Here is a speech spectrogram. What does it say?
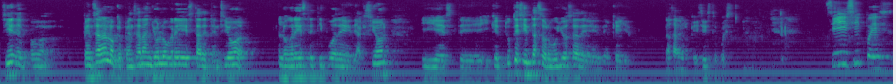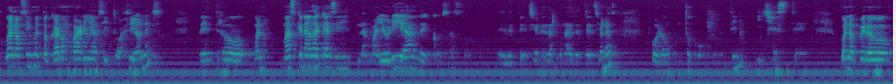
si eh, pensaran lo que pensaran, yo logré esta detención, logré este tipo de, de acción, y este y que tú te sientas orgullosa de, aquello, ya sabes lo que hiciste pues. Sí, sí, pues bueno, sí me tocaron varias situaciones dentro, bueno, más que nada casi la mayoría de cosas, detenciones, de algunas detenciones, fueron junto con Clementino. Y este, bueno, pero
